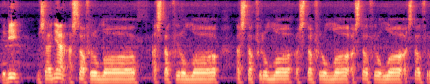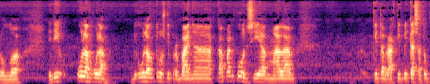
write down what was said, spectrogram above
Jadi misalnya astagfirullah, astagfirullah, astagfirullah, astagfirullah, astagfirullah, astagfirullah jadi ulang-ulang, diulang terus diperbanyak kapan pun siang malam kita beraktivitas atau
